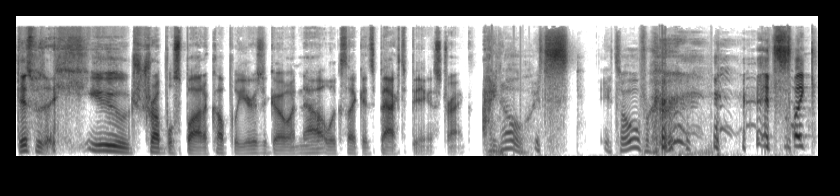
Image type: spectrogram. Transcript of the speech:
this was a huge trouble spot a couple years ago, and now it looks like it's back to being a strength. I know it's it's over. it's like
